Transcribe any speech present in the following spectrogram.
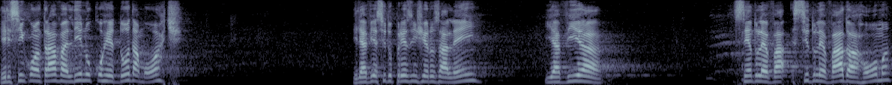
Ele se encontrava ali no corredor da morte. Ele havia sido preso em Jerusalém e havia sendo leva sido levado a Roma.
